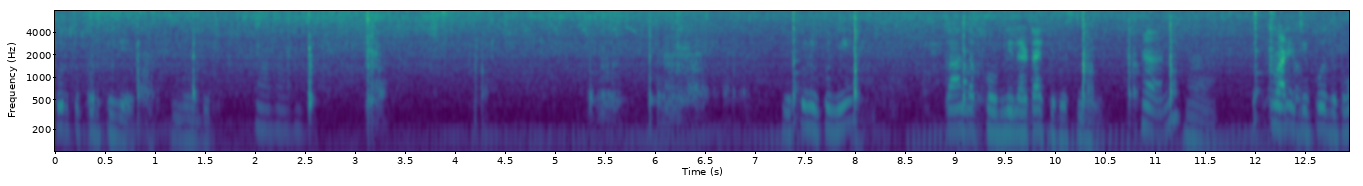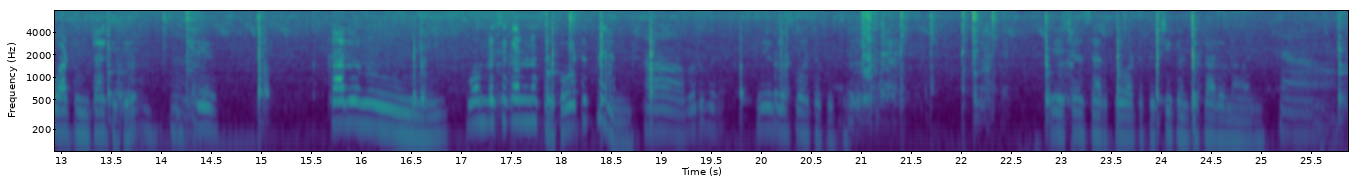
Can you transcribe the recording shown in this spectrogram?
परतू परतू घ्यायचं मोदीत हां हां हां म्हणजे कुणी कुणी कांदा फोडणीला टाकीतच नाही हां ना हा वाटायची पद्धत वाटून टाकीते ते कालवण बोंबल्याच्या कालवणासारखं वाटत नाही ना मग. हां बरोबर आहे वेगळंच वाटत होतं याच्यासारखं वाटत होतं चिकनच्या कालवणावाली हां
